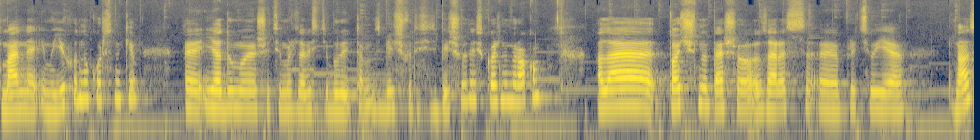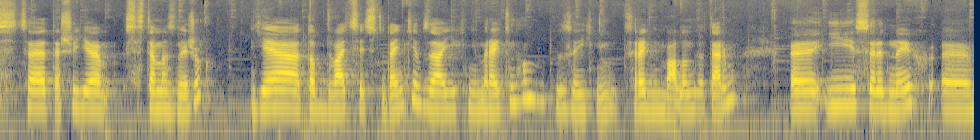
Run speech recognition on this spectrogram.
в мене і моїх однокурсників. Е, я думаю, що ці можливості будуть там збільшуватися і збільшуватись кожним роком. Але точно те, що зараз е, працює в нас, це те, що є система знижок. Є топ-20 студентів за їхнім рейтингом, за їхнім середнім балом за терм. Е, і серед них е,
